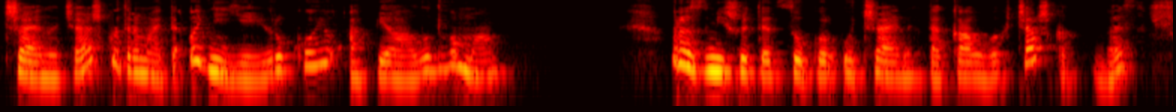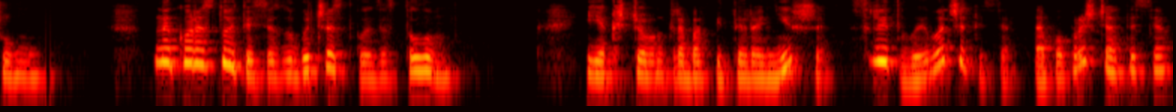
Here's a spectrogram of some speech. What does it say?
Чайну чашку тримайте однією рукою, а піалу двома. Розмішуйте цукор у чайних та кавових чашках без шуму. Не користуйтеся зубочисткою за столом. Якщо вам треба піти раніше, слід вибачитися та попрощатися.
